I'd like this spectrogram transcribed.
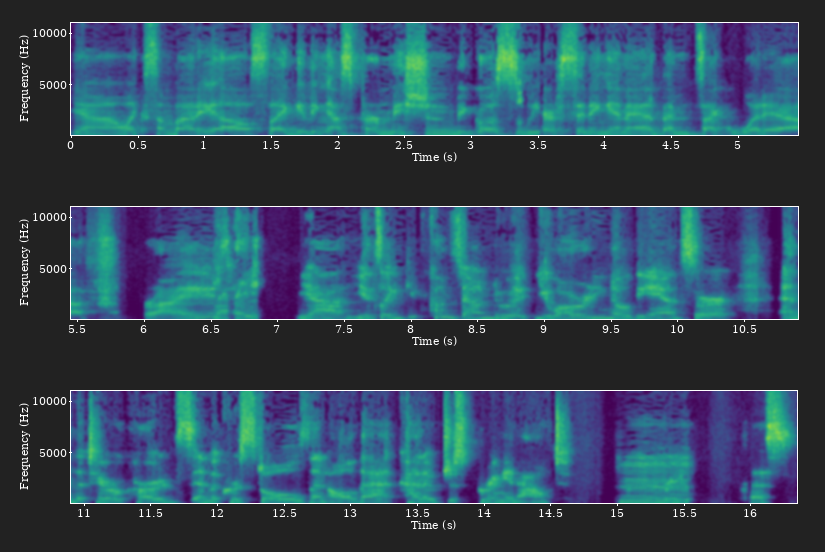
Yeah like somebody else like giving us permission because we are sitting in it and it's like what if right? Right. Yeah it's like it comes down to it. You already know the answer and the tarot cards and the crystals and all that kind of just bring it out. Hmm. bring it this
